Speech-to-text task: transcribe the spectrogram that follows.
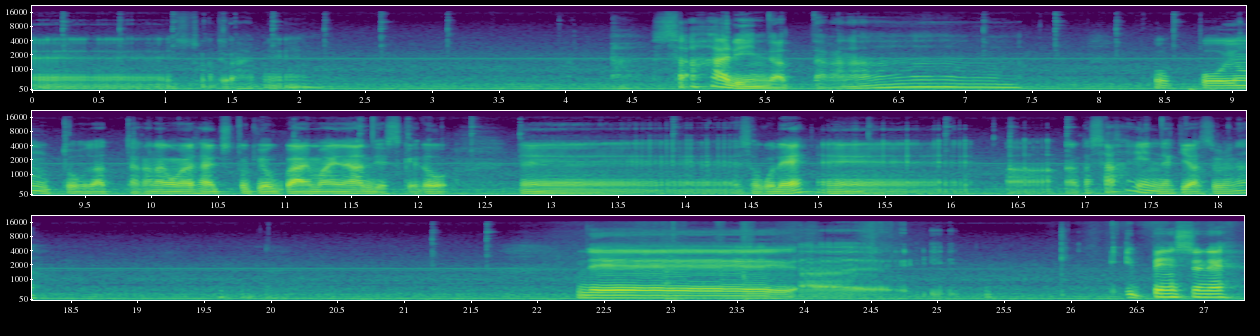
えー、ちょっと待ってくださいね。サハリンだったかな。北方四島だったかな。ごめんなさい。ちょっと記憶曖昧なんですけど、えー、そこで、えー、あなんかサハリンな気がするな。で一変してね、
